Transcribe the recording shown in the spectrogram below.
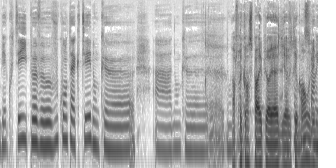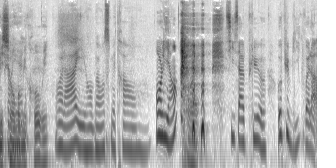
Eh bien, écoutez, ils peuvent euh, vous contacter donc à donc, euh, donc À fréquence Paris Pluriel directement ou l'émission Pluriel. Micro, oui. voilà et on, bah, on se mettra en, en lien Ouais. si ça a plu au public. Voilà.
